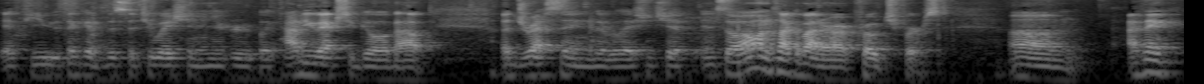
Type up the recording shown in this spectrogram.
if you think of this situation in your group, like how do you actually go about addressing the relationship? And so I want to talk about our approach first. Um, I think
